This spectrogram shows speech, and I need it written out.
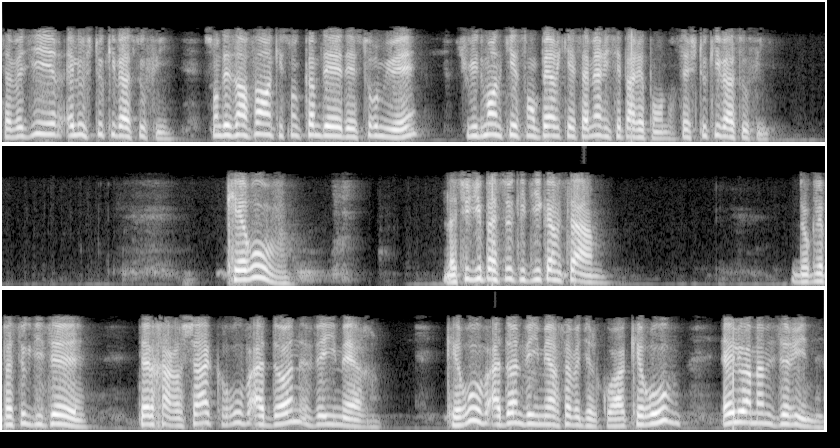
ça veut dire Elushtu Kiva Soufi sont des enfants qui sont comme des, des sourds muets. Tu lui demandes qui est son père, qui est sa mère, il ne sait pas répondre. C'est Shtuki va Soufi. Kerouv. La suite du passage qui dit comme ça. Donc le passage disait Tel Charcha, Kerouv Adon Veimer. Kerouv Adon Veimer, ça veut dire quoi? Kerouv Elu Amamzerin.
